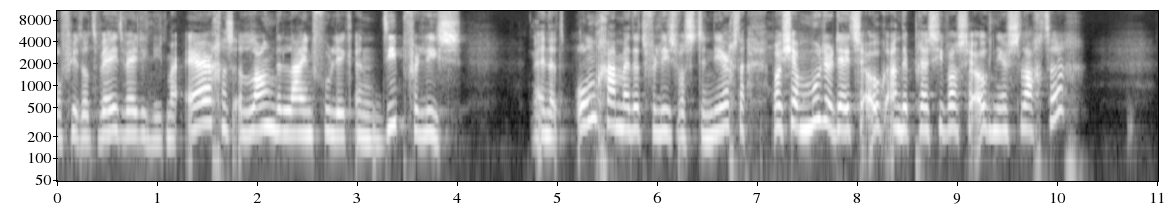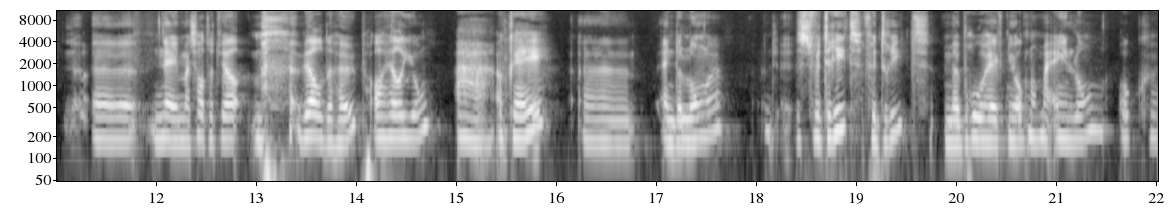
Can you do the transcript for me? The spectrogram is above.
Of je dat weet, weet ik niet. Maar ergens along de lijn voel ik een diep verlies. En het omgaan met het verlies was te neergestaan. Was jouw moeder, deed ze ook aan depressie? Was ze ook neerslachtig? eh, nee, maar ze had het wel, wel de heup, al heel jong. Ah, oké. Eh, en de longen, Dus verdriet. verdriet. Mijn broer heeft nu ook nog maar één long. Ook, eh,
